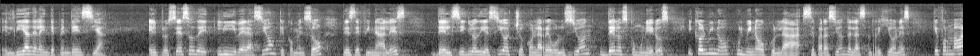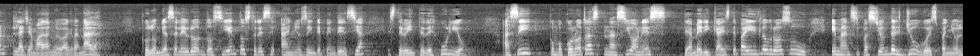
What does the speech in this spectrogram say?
El Día de la Independencia, el proceso de liberación que comenzó desde finales del siglo XVIII con la revolución de los comuneros y culminó, culminó con la separación de las regiones que formaban la llamada Nueva Granada. Colombia celebró 213 años de independencia este 20 de julio. Así como con otras naciones de América, este país logró su emancipación del yugo español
